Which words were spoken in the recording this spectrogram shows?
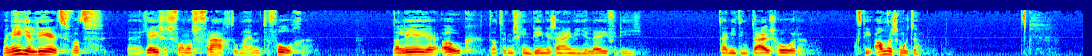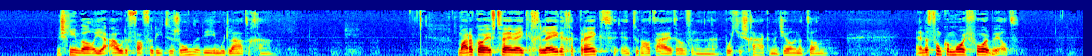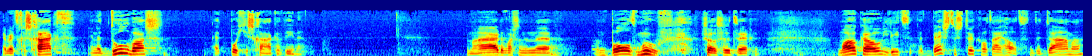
Wanneer je leert wat eh, Jezus van ons vraagt om Hem te volgen, dan leer je ook dat er misschien dingen zijn in je leven die daar niet in thuis horen of die anders moeten. Misschien wel je oude favoriete zonde die je moet laten gaan. Marco heeft twee weken geleden gepreekt en toen had hij het over een eh, potje schaken met Jonathan. En dat vond ik een mooi voorbeeld. Er werd geschaakt en het doel was het potje schaken winnen. Maar er was een, eh, een bold move, zoals we het zeggen. Marco liet het beste stuk wat hij had, de dame,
